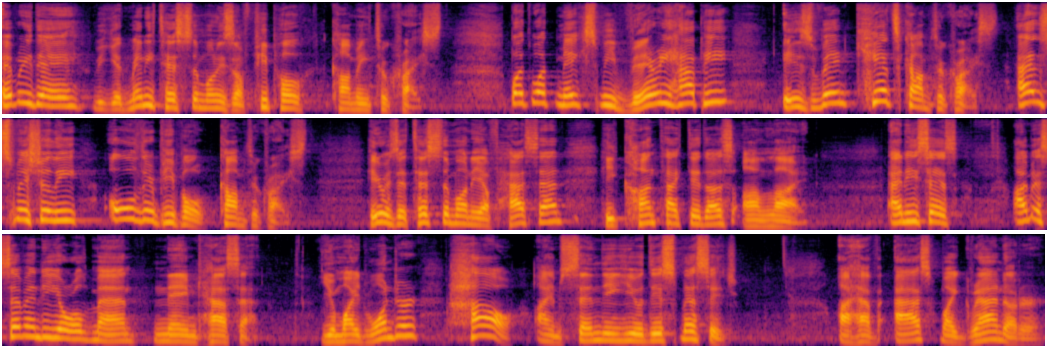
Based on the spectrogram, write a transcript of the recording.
Every day we get many testimonies of people coming to Christ. But what makes me very happy is when kids come to Christ, and especially older people come to Christ. Here is a testimony of Hassan. He contacted us online. And he says, I'm a 70-year-old man named Hassan. You might wonder how I'm sending you this message. I have asked my granddaughter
